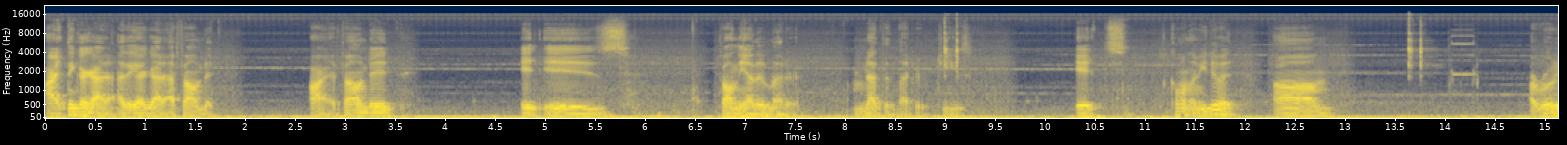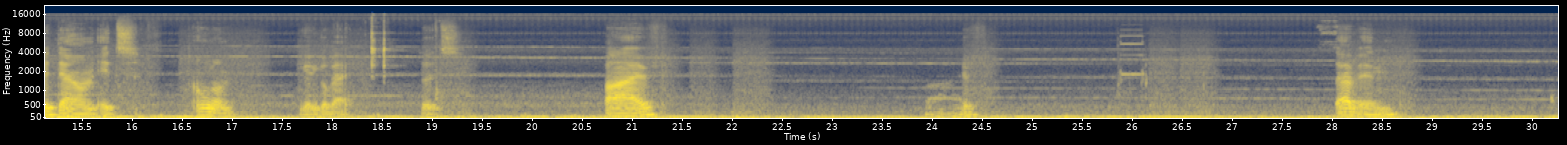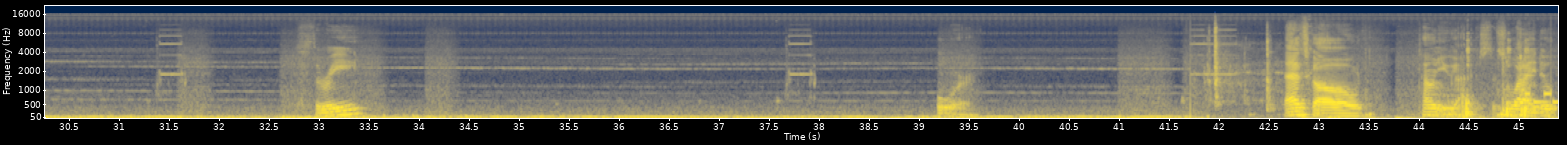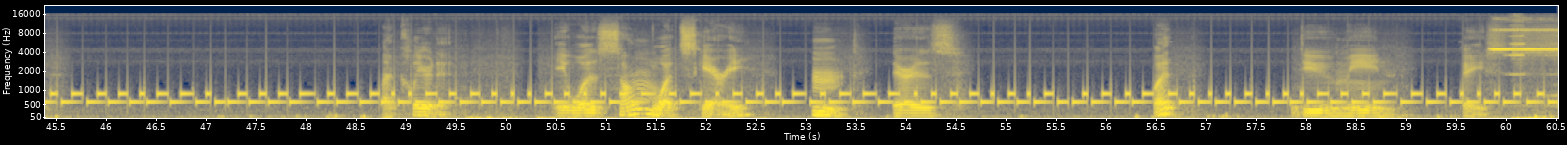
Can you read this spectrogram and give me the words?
I think I got it. I think I got it. I found it. Alright, I found it. It is Found the other letter. Not the letter, jeez. It's come on, let me do it. Um I wrote it down. It's hold on. You gotta go back. So it's five. Five. Seven. Three. Four. Let's go. I'm telling you guys, this is what I do. I cleared it. It was somewhat scary. Hmm. There is... What do you mean, face?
